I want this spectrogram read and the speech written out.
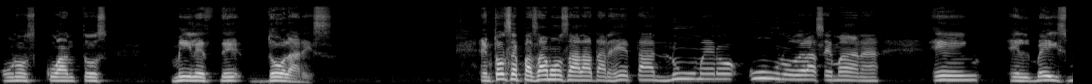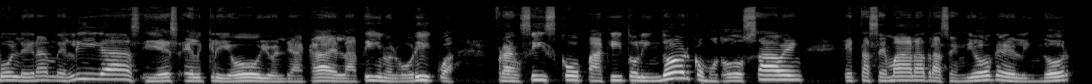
unos cuantos miles de dólares. Entonces pasamos a la tarjeta número uno de la semana en el béisbol de grandes ligas y es el criollo, el de acá, el latino, el boricua, Francisco Paquito Lindor. Como todos saben, esta semana trascendió que el Lindor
